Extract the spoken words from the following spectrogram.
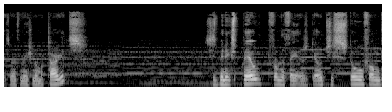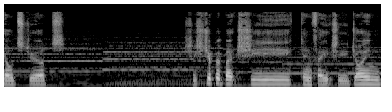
Get some information on my targets. She's been expelled from the Fighters Guild. She stole from guild stewards. She's stupid, but she can fight. She joined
